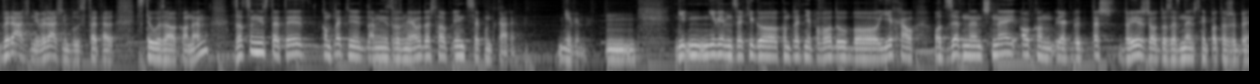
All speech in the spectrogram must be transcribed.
Wyraźnie, wyraźnie był Fetel z tyłu za Okonem, za co niestety kompletnie dla mnie niezrozumiałe dostał 5 sekund kary. Nie wiem. Mm, Nie, nie wiem z jakiego kompletnie powodu, bo jechał od zewnętrznej, Okon jakby też dojeżdżał do zewnętrznej po to, żeby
